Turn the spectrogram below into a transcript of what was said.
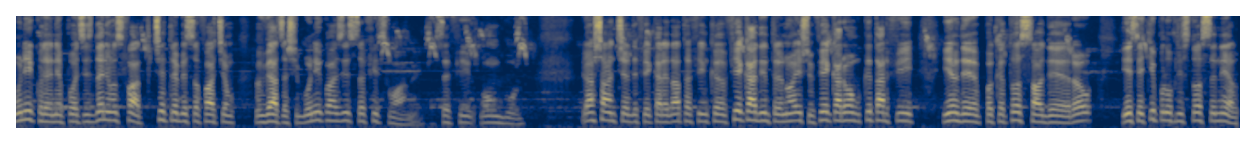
bunicule nepoții, dă-ne un sfat, ce trebuie să facem în viață și bunicul a zis să fiți oameni, să fii om bun. Eu așa încerc de fiecare dată, fiindcă fiecare dintre noi și fiecare om, cât ar fi el de păcătos sau de rău, este chipul lui Hristos în el,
